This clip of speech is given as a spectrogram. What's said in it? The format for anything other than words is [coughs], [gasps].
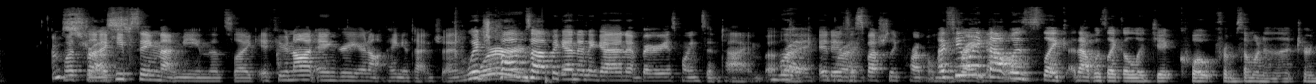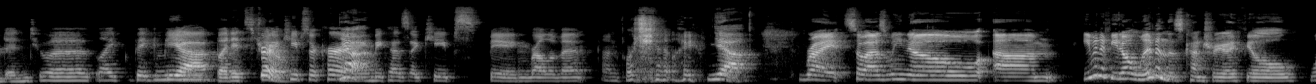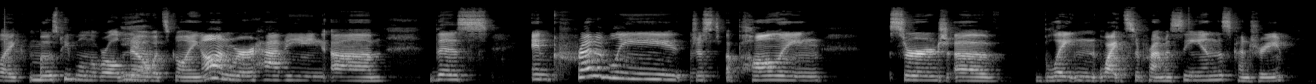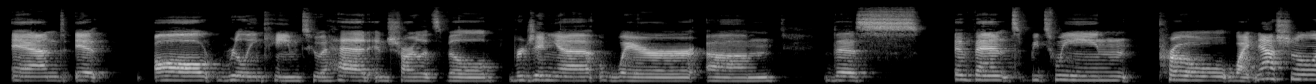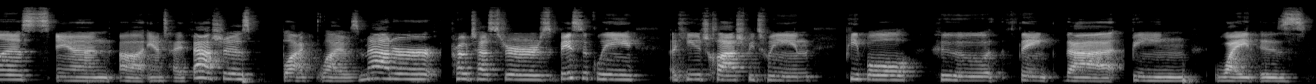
I'm What's the, I keep seeing that meme that's like, if you're not angry, you're not paying attention, which Word. comes up again and again at various points in time. But Right, like, it is right. especially prevalent. I feel right like now. that was like that was like a legit quote from someone, and that turned into a like big meme. Yeah. but it's But true. It keeps recurring Yeah. because it keeps being relevant. Unfortunately, [laughs] yeah, Right. So as we know, um, even if you don't live in this country, I feel like most people in the world know Yeah. what's going on. We're having um, this incredibly just appalling surge of blatant white supremacy in this country, and it all really came to a head in Charlottesville, Virginia, where um, this event between pro white nationalists and uh, anti fascist, Black Lives Matter protesters, basically a huge clash between people who think that being white is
